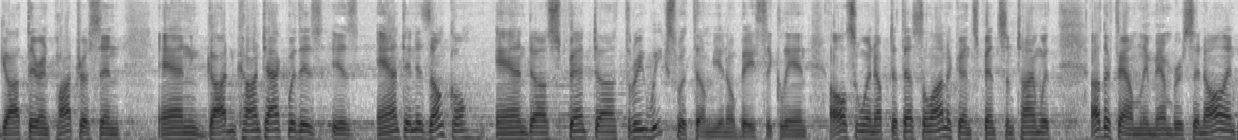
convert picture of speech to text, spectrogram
got there in Patras, and and got in contact with his, his aunt and his uncle and uh, spent uh, three weeks with them, you know, basically. And also went up to Thessalonica and spent some time with other family members and all. And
